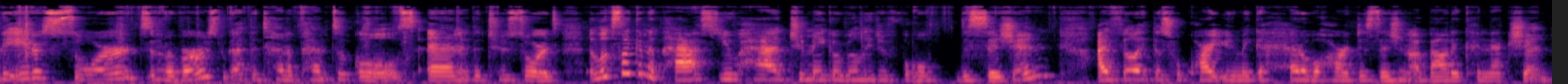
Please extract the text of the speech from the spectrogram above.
the Eight of Swords in reverse, we got the Ten of Pentacles and the Two Swords. It looks like in the past you had to make a really difficult decision. I feel like this required you to make a head of a heart decision about a connection.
